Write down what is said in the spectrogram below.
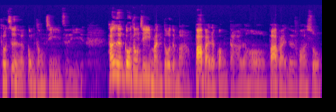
投资人的共同记忆之一。台湾人共同记忆蛮多的嘛，八百的广达，然后八百的华硕，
